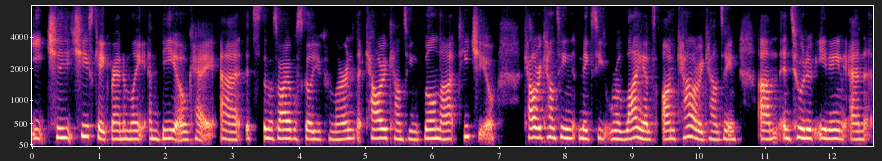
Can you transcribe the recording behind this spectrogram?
eat cheesecake randomly and be okay. Uh, it's the most valuable skill you can learn that calorie counting will not teach you. Calorie counting makes you reliant on calorie counting, um, intuitive eating, and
